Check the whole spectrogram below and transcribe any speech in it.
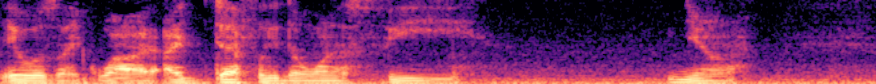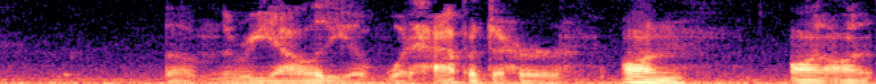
it was like wow I definitely don't want to see you know um, the reality of what happened to her on on on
